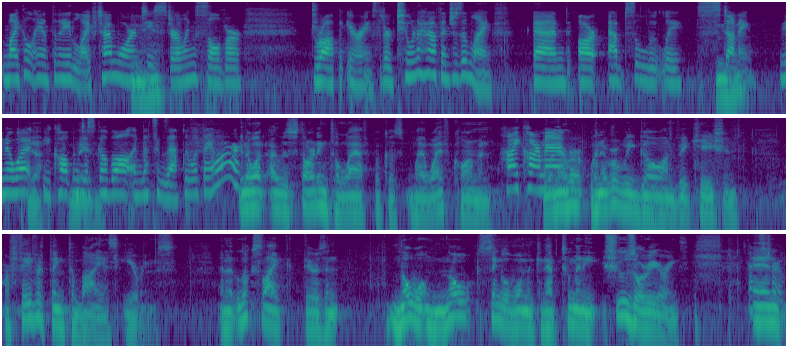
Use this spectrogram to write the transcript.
Michael Anthony lifetime warranty Mm-hmm. sterling silver drop earrings that are two and a half inches in length and are absolutely stunning. Mm-hmm. You know what? Yeah, you call them amazing. disco ball, and that's exactly what they are. You know what? I was starting to laugh because my wife Carmen, Hi, Carmen. whenever whenever we go on vacation, her favorite thing to buy is earrings, and it looks like there's an no no single woman can have too many shoes or earrings. that's and true.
